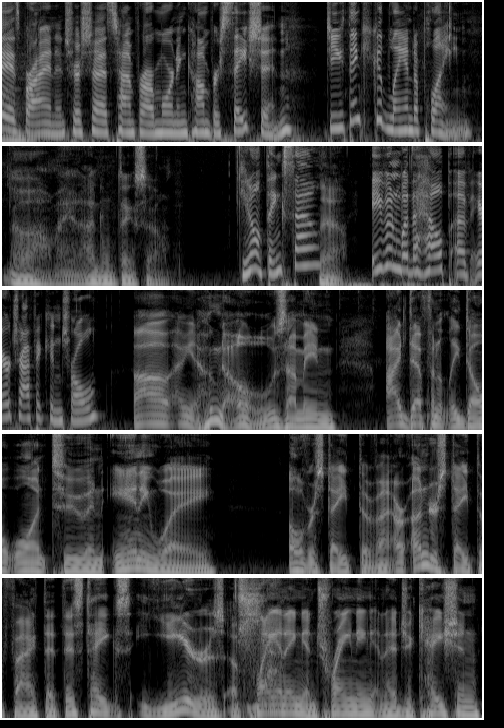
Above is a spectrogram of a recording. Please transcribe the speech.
Hey, it's Brian and Trisha. It's time for our morning conversation. Do you think you could land a plane? Oh man, I don't think so. You don't think so? No. Even with the help of air traffic control? Uh, I mean, who knows? I mean, I definitely don't want to in any way overstate the or understate the fact that this takes years of planning and training and education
